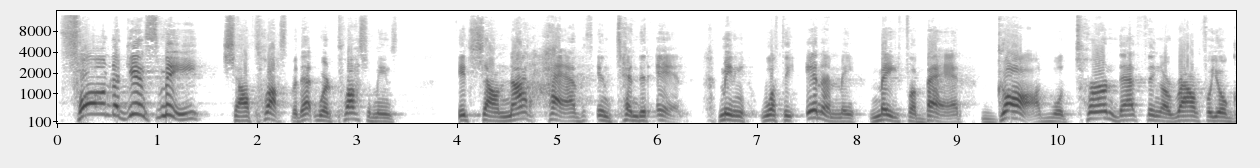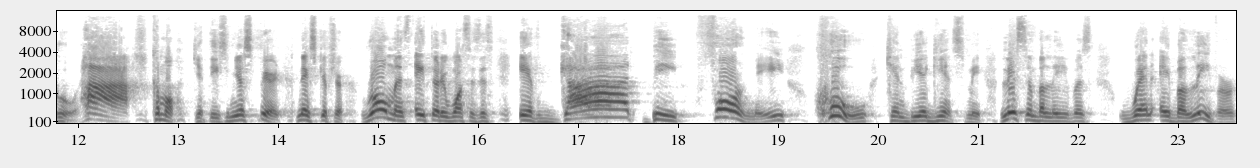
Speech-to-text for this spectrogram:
formed against me shall prosper. That word prosper means it shall not have its intended end meaning what the enemy made for bad, God will turn that thing around for your good. Ha! Come on, get these in your spirit. Next scripture, Romans 8:31 says this: If God be for me, who can be against me? Listen, believers, when a believer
